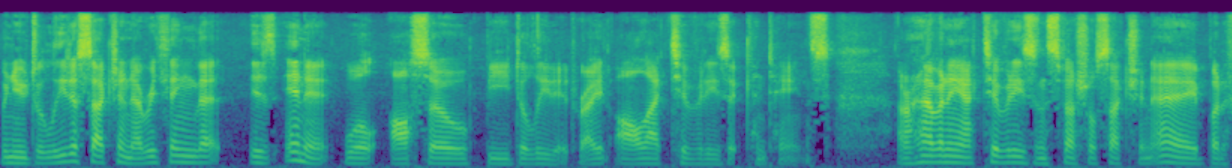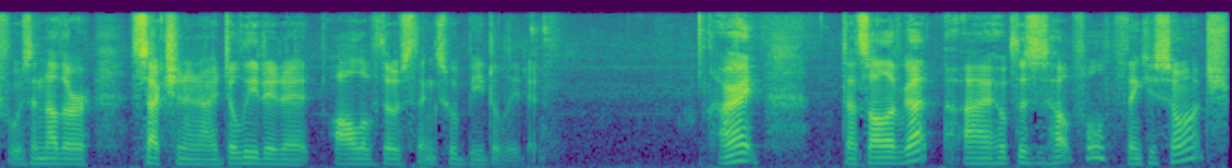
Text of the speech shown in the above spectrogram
when you delete a section, everything that is in it will also be deleted, right? All activities it contains. I don't have any activities in special section A, but if it was another section and I deleted it, all of those things would be deleted. All right, that's all I've got. I hope this is helpful. Thank you so much.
